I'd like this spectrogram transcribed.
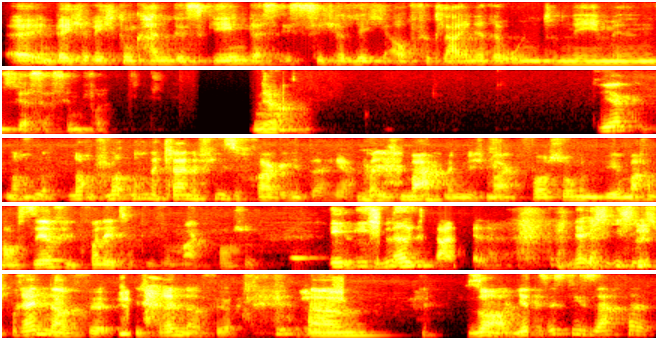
äh, in welche Richtung kann das gehen, das ist sicherlich auch für kleinere Unternehmen sehr, sehr sinnvoll. Ja. Dirk, noch, noch, noch, noch eine kleine fiese Frage hinterher, weil ich mag nämlich Marktforschung und wir machen auch sehr viel qualitative Marktforschung. ich. Ja, ich, ich, ich brenne dafür. Ich brenne dafür. Ähm, so, jetzt ist die Sache,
